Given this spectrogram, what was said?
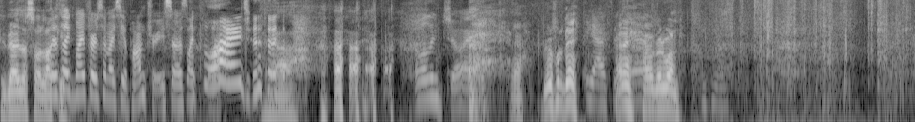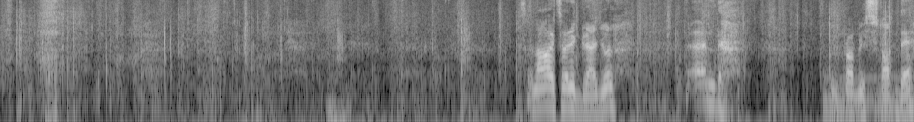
You guys are so but lucky. it's like my first time I see a palm tree, so I was like, what? I will enjoy. yeah. Beautiful day. Yeah, have a good one. So now it's very gradual and we'll probably stop there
